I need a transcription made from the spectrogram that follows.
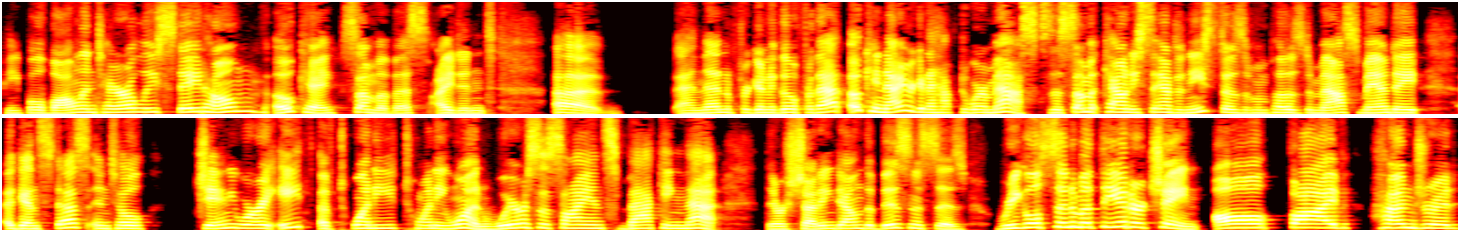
people voluntarily stayed home. Okay, some of us, I didn't. Uh, and then if we're going to go for that, okay, now you're going to have to wear masks. The Summit County Sandinistas have imposed a mask mandate against us until January 8th of 2021. Where's the science backing that? They're shutting down the businesses. Regal Cinema Theater chain, all 500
